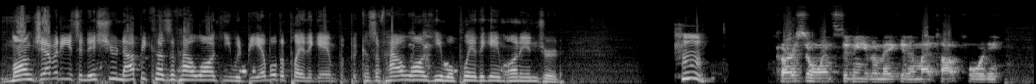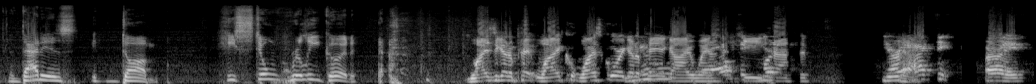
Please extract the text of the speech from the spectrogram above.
longevity is an issue, not because of how long he would be able to play the game, but because of how long he will play the game uninjured. Carson Wentz didn't even make it in my top 40. That is dumb. He's still really good. Why is he gonna pay? Why why is Corey gonna pay a guy when he acting has to? You're Yeah. acting. All right.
